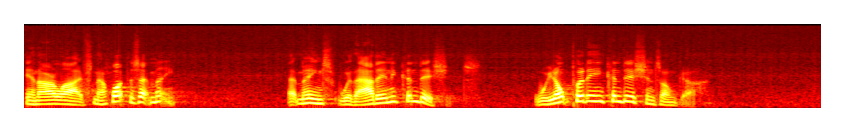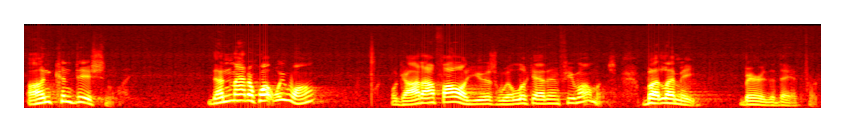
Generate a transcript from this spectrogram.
in our lives. Now, what does that mean? That means without any conditions. We don't put any conditions on God. Unconditionally. Doesn't matter what we want. Well, God, I'll follow you as we'll look at in a few moments. But let me bury the dead first.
